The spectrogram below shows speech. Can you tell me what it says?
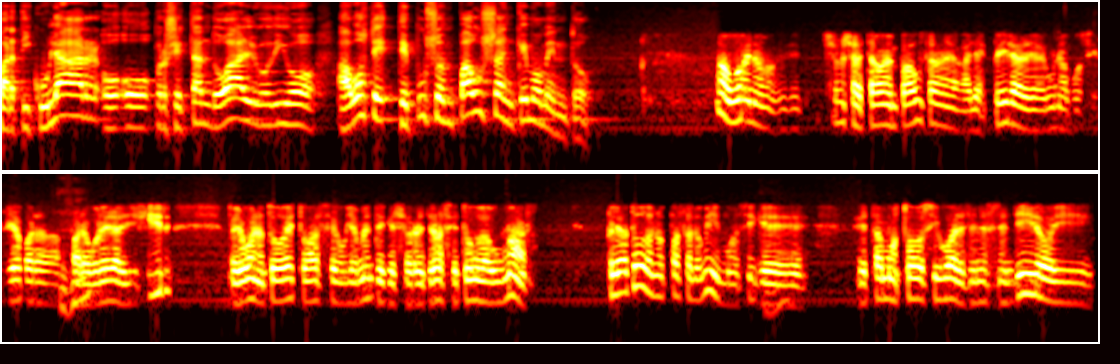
particular o, o proyectando algo? Digo, ¿a vos te, te puso en pausa en qué momento? No, bueno, yo ya estaba en pausa a la espera de alguna posibilidad para, para volver a dirigir, pero bueno, todo esto hace obviamente que se retrase todo aún más. Pero a todos nos pasa lo mismo, así que estamos todos iguales en ese sentido y,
